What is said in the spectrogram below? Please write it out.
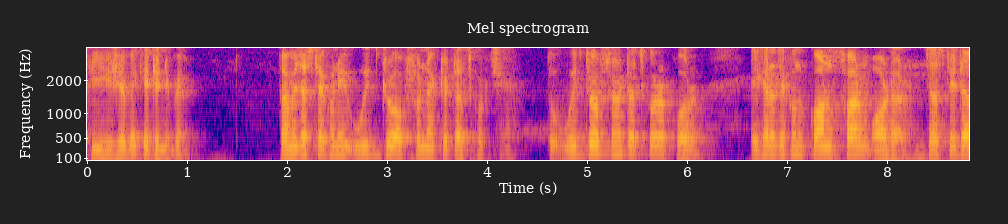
ফি হিসেবে কেটে নেবে। তো আমি জাস্ট এখন এই উইথড্র অপশনে একটা টাচ করছি। তো উইথড্র অপশনে টাচ করার পর, এখানে দেখুন কনফার্ম অর্ডার জাস্ট এটা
